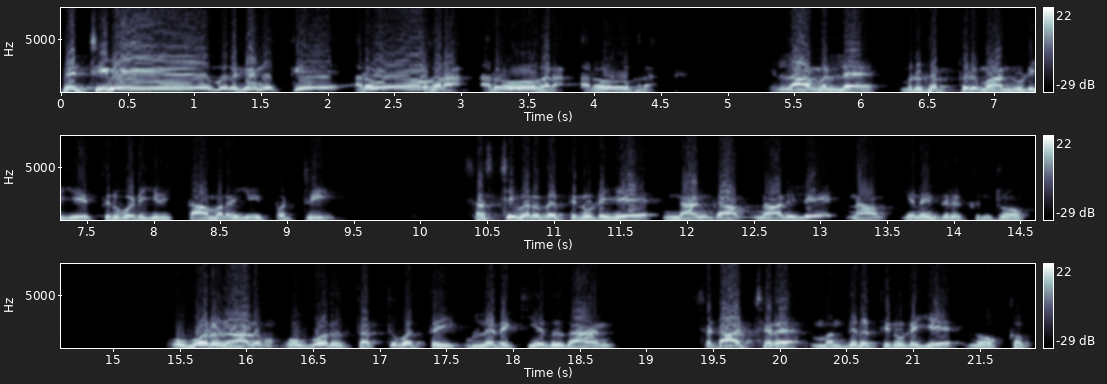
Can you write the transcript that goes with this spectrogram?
வெற்றிவேல் முருகனுக்கு அரோகரா அரோகரா அரோகரா. எல்லாம் வல்ல முருகப்பெருமானுடைய திருவடியை தாமரையை பற்றி சஷ்டி விரதத்தினுடைய நான்காம் நாளிலே நாம் இணைந்திருக்கின்றோம். ஒவ்வொரு நாளும் ஒவ்வொரு தத்துவத்தை உள்ளடக்கியதுதான் சடாச்சர மந்திரத்தினுடைய நோக்கம்.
